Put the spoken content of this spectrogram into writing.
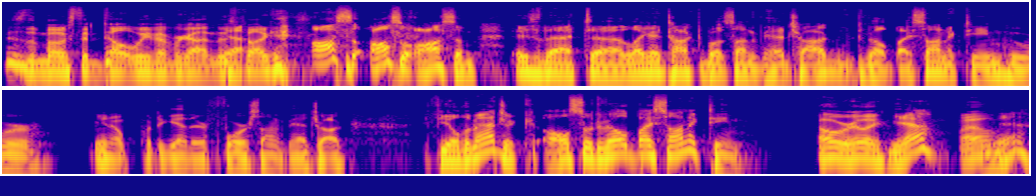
This is the most adult we've ever gotten this Yeah. podcast. also, also awesome is that, uh, like I talked about Sonic the Hedgehog, developed by Sonic Team, who were, you know, put together for Sonic the Hedgehog. Feel the Magic, also developed by Sonic Team. Oh really? Yeah. Well, yeah.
